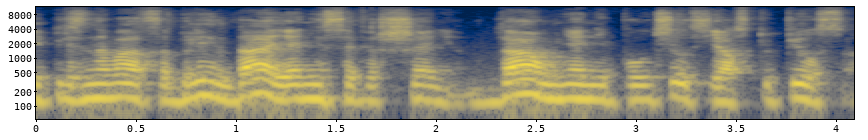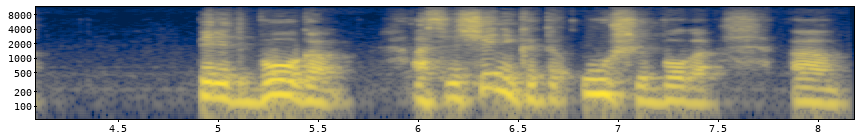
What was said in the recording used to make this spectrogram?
и признаваться, блин, да, я несовершенен, да, у меня не получилось, я оступился. Перед Богом. А священник – это уши Бога. А,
